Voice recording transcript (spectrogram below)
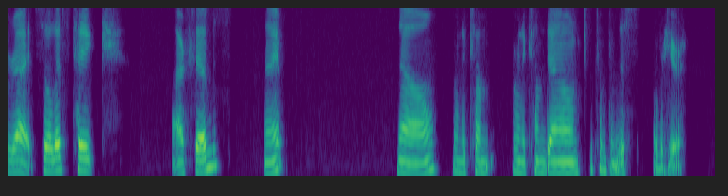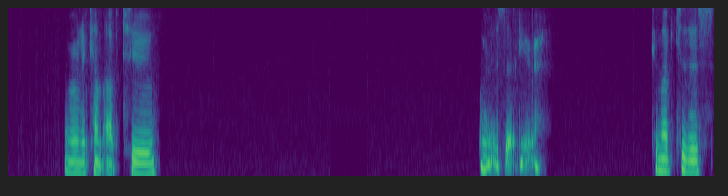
right, so let's take our fibs, right? Now we're gonna come, we're gonna come down, we come from this over here. And we're gonna come up to where is that here? Come up to this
